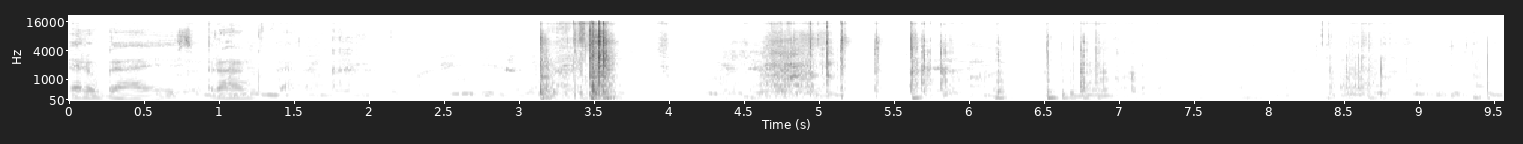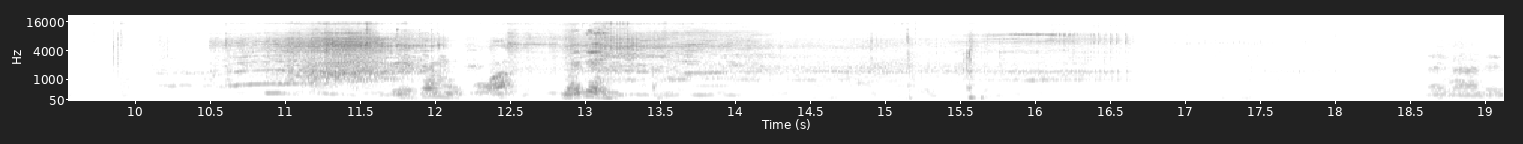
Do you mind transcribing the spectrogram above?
Hello guys, prank prank. Dia kan buat, macam. Saya kalau dia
